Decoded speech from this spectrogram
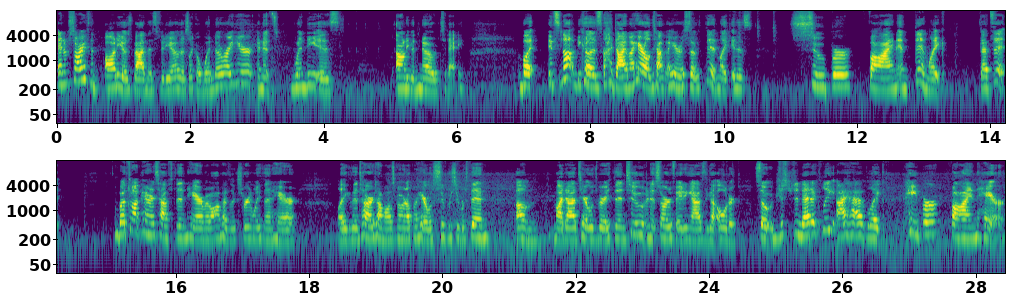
And I'm sorry if the audio is bad in this video. There's like a window right here and it's windy is, I don't even know today. But it's not because I dye my hair all the time. My hair is so thin. Like it is super fine and thin. Like that's it. Both of my parents have thin hair. My mom has extremely thin hair. Like the entire time I was growing up, her hair was super, super thin. Um, my dad's hair was very thin too, and it started fading as he got older. So just genetically, I have like paper fine hair.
